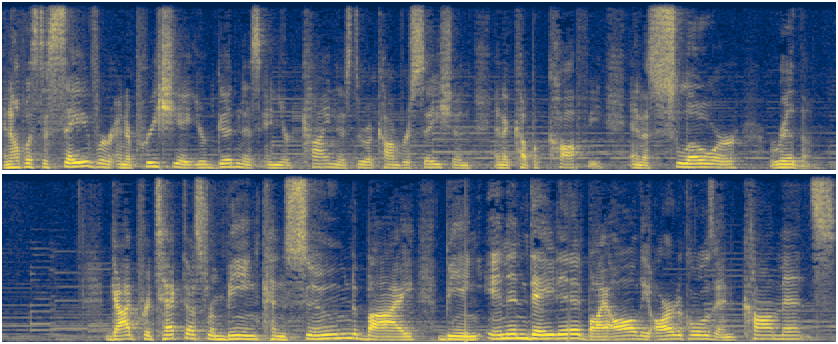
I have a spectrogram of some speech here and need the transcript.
and help us to savor and appreciate your goodness and your kindness through a conversation and a cup of coffee and a slower rhythm. God, protect us from being consumed by being inundated by all the articles and comments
